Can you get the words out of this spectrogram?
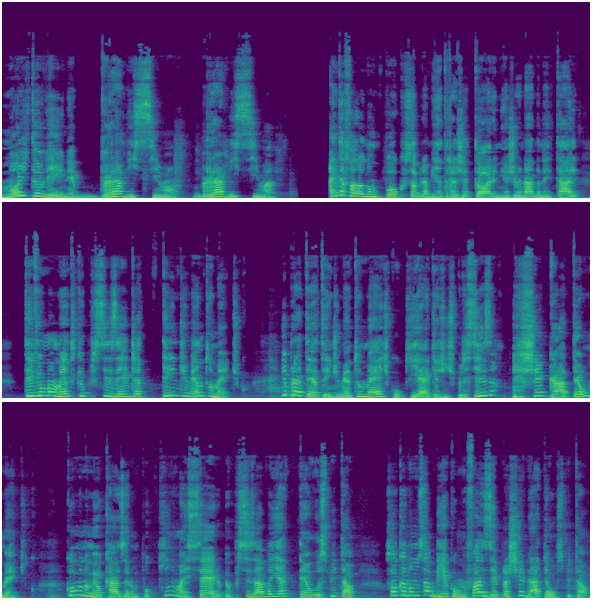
Molto bene, bravissimo, bravissima. Ainda falando um pouco sobre a minha trajetória, minha jornada na Itália, teve um momento que eu precisei de atendimento médico. E para ter atendimento médico, o que é que a gente precisa? Chegar até o médico. Como no meu caso era um pouquinho mais sério, eu precisava ir até o hospital. Só que eu não sabia como fazer para chegar até o hospital.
